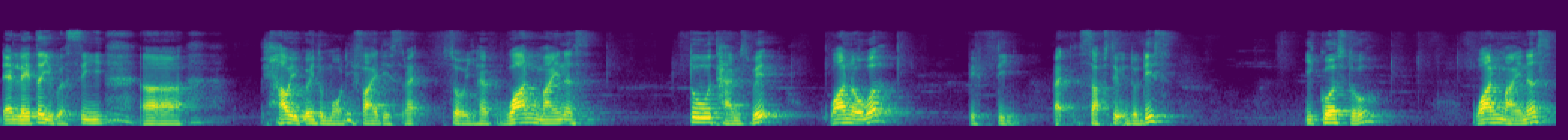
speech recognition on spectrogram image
then later you will see uh, how you're going to modify this, right? So you have 1 minus 2 times with 1 over 50, right? Substitute into this equals to 1 minus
